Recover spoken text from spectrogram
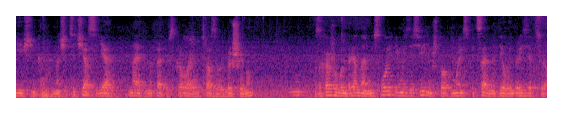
яичником. Значит, сейчас я на этом этапе вскрываю тазовую брюшину, захожу в эмбриональный слой, и мы здесь видим, что мы специально делаем резекцию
